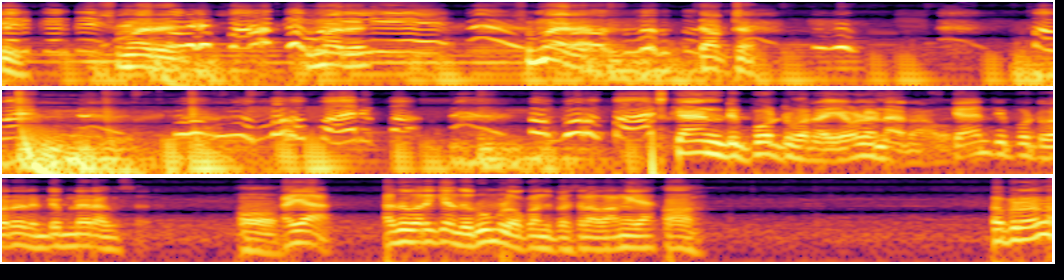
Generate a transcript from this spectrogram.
இரு. முடியலையே சும்மா இரு டாக்டர். ஸ்கேன் ரிப்போர்ட் வர எவ்வளவு நேரம் ஆகும்? ஸ்கேன் ரிப்போர்ட் வர ரெண்டு மணி நேரம் ஆகும் சார். ஐயா அது வரைக்கும் அந்த ரூம்ல உட்காந்து பேசலாம். வாங்கய்யா ஆ. அப்புறம்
